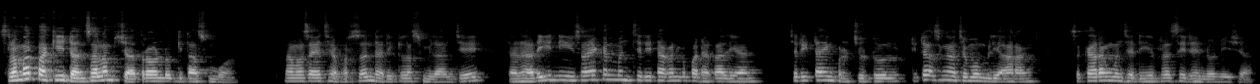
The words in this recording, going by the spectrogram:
Selamat pagi dan salam sejahtera untuk kita semua. Nama saya Jefferson dari kelas 9C dan hari ini saya akan menceritakan kepada kalian cerita yang berjudul Tidak Sengaja Membeli Arang, sekarang menjadi Presiden Indonesia.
